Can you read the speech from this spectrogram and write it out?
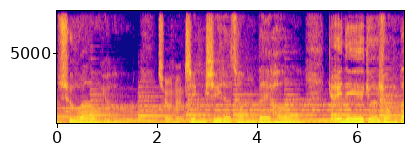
处遨游，就能惊喜的从背后给你一个拥抱。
